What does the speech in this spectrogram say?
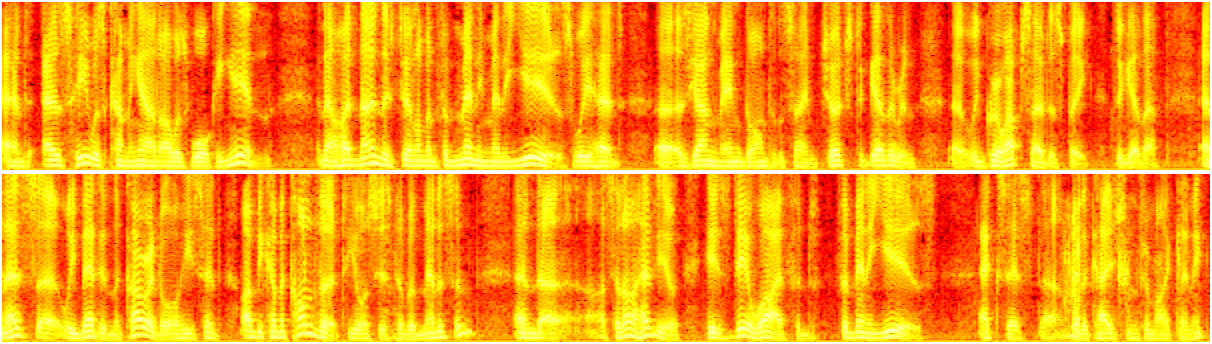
And as he was coming out, I was walking in. Now, I'd known this gentleman for many, many years. We had, uh, as young men, gone to the same church together and uh, we grew up, so to speak, together. And as uh, we met in the corridor, he said, I've become a convert to your system of medicine. And uh, I said, Oh, have you? His dear wife had, for many years, accessed uh, medication from my clinic.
